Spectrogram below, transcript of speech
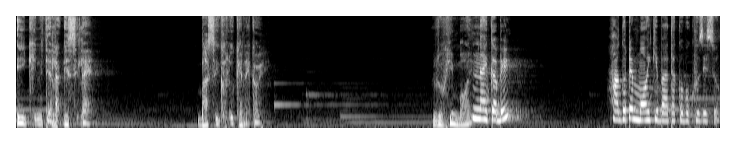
এইখিনিতে লাগিছিলে বাচি গলো কেনেকৈ ৰুহি মই নাই কবিৰ আগতে মই কিবা এটা ক'ব খুজিছোঁ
